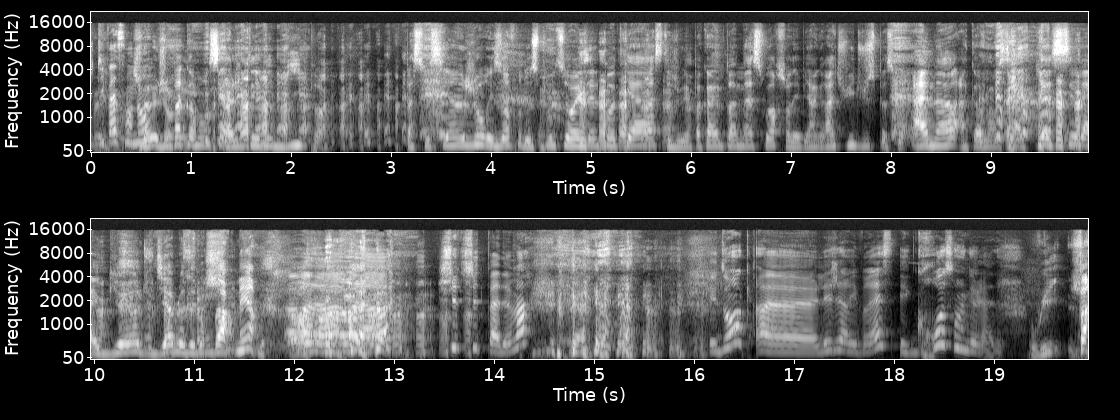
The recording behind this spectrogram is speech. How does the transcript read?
Je dis pas son nom. Je, je veux pas commencer à ajouter des bips parce que si un jour ils offrent de sponsoriser le podcast, je vais pas quand même pas m'asseoir sur des bières gratuites juste parce que Anna a commencé à casser la gueule du diable des Lombards. Merde. Ah, voilà, voilà. Chut, chut, pas de marque. et donc, euh, légère ivresse et grosse engueulade. Oui, je... Ouais,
